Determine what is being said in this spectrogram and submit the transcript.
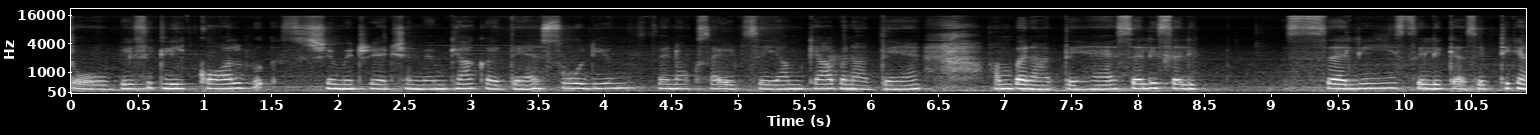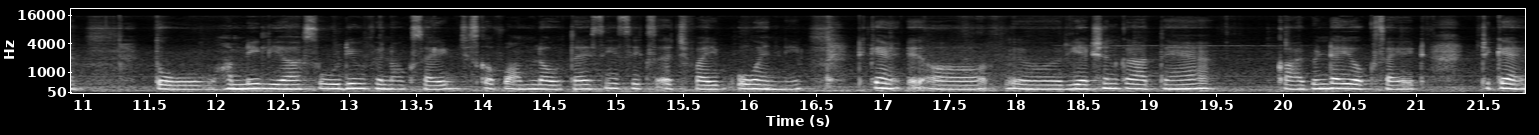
तो बेसिकली कॉल्ब शिमिट रिएक्शन में हम क्या करते हैं? सोडियम फेनोक्साइड से हम क्या बनाते हैं? हम बनाते हैं सेलिसलिक सेलिसिलिक एसिड ठीक है? तो हमने लिया सोडियम फेनोक्साइड जिसका फॉर्मूला होता है C six H five O N A ठीक है? रिएक्शन कराते हैं कार्बन डाइऑक्साइड ठीक है?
